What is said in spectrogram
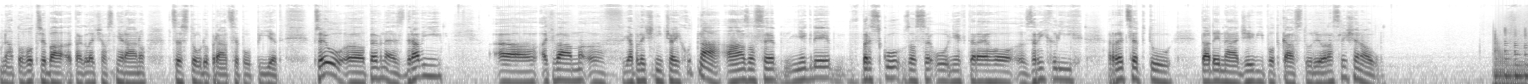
na toho třeba takhle časně ráno cestou do práce popíjet. Přeju eh, pevné zdraví, ať vám eh, jablečný čaj chutná a zase někdy v Brzku, zase u některého z rychlých receptů tady na JV Podcast Studio naslyšenou. thank you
